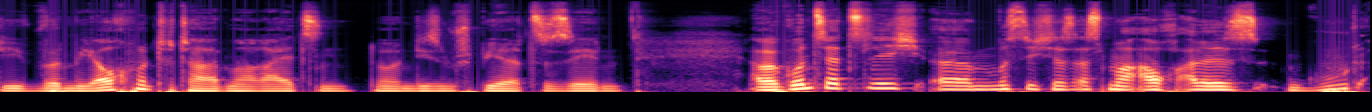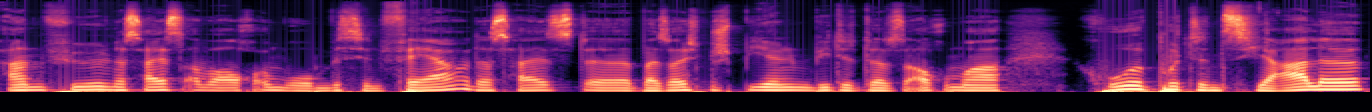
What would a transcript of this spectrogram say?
die würden mich auch total mal reizen, so in diesem Spiel zu sehen. Aber grundsätzlich äh, musste ich das erstmal auch alles gut anfühlen. Das heißt aber auch irgendwo ein bisschen fair. Das heißt, äh, bei solchen Spielen bietet das auch immer hohe Potenziale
